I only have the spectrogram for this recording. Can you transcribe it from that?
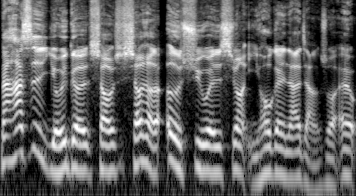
那他是有一个小小小的恶趣味，是希望以后跟人家讲说，哎、欸，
